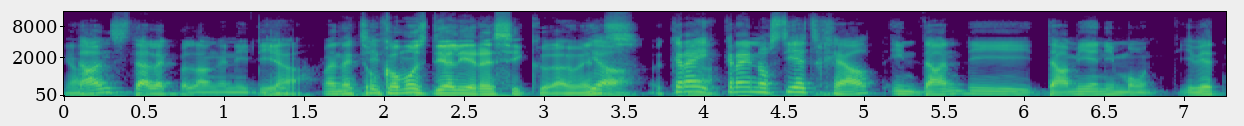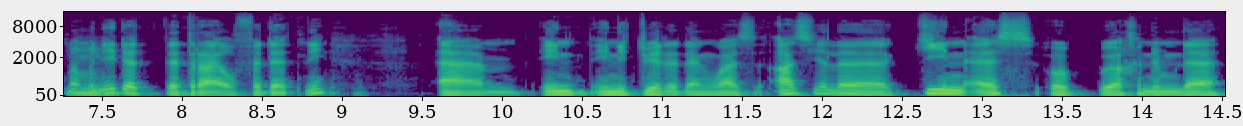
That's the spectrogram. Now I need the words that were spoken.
Ja. Dan stel ek belang in die deal. ja. Want ek So sê kom ons deel die risiko ouens. ja, kry ja. kry nog steeds geld en dan die dummy in die mond. Jy weet, maar mm. moenie dit dit ruil vir dit nie. Ehm um, en en die tweede ding was as jy keen is op bogenoemde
